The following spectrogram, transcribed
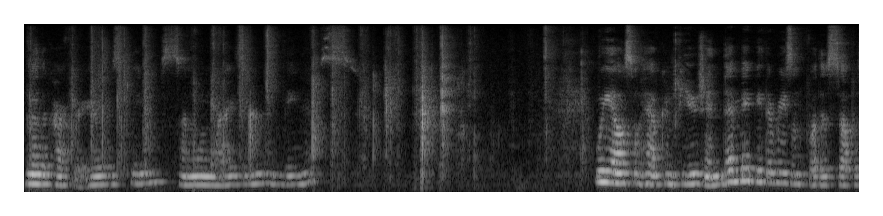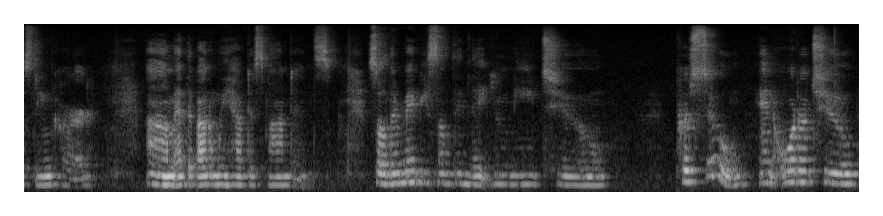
Another card for Aries, please. Sun, Moon, Rising, and Venus. We also have confusion. That may be the reason for the self-esteem card. Um, at the bottom, we have despondence. So there may be something that you need to pursue in order to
